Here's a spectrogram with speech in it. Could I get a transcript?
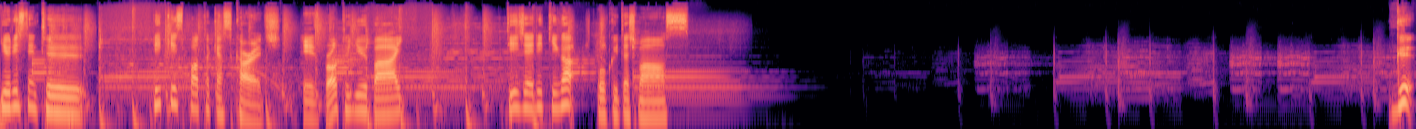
You listen to Ricky's Podcast Courage is brought to you by DJ リッキーがお送りいたします。Good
